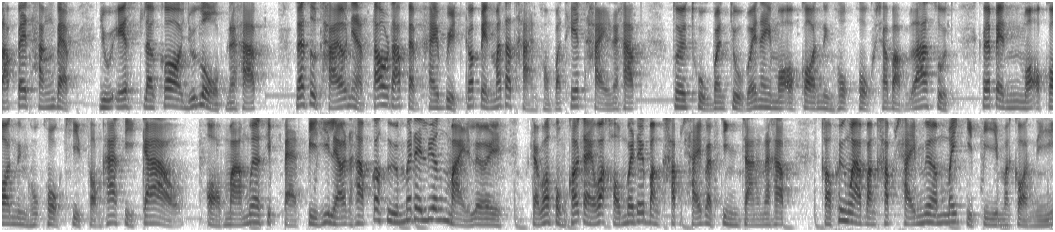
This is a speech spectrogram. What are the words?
รับได้ทั้งแบบ US แล้วก็ยุโรปนะครับ และสุดท้ายเนี่ยเต้ารับแบบไฮบริดก็เป็นมาตรฐานของประเทศไทยนะครับ โดยถูกบรรจุไว้ในมอก 166 ฉบับล่าสุด ก็จะเป็นมอก166ขีด2549ออกมาเมื่อ 18 ปีที่แล้วนะครับ ก็คือไม่ได้เรื่องใหม่เลย แต่ว่าผมเข้าใจว่าเขาไม่ได้บังคับใช้แบบจริงจังนะครับ เขาเพิ่งมาบังคับใช้เมื่อไม่กี่ปีมาก่อนนี้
